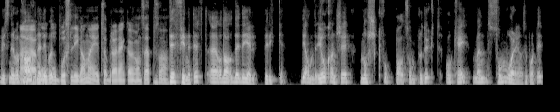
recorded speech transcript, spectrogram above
Hvis den driver og kaver nede i bunnen. Obos-ligaen er ikke så bra renka uansett, så Definitivt. Eh, og da, det, det, hjelper ikke. De andre, jo, kanskje norsk fotball som produkt, OK, men som Vålerenga-supporter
